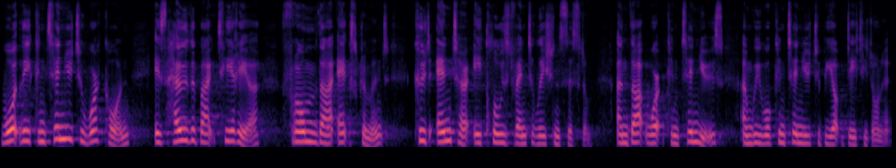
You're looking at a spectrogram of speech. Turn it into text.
What they continue to work on is how the bacteria from that excrement could enter a closed ventilation system. And that work continues, and we will continue to be updated on it.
